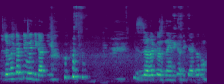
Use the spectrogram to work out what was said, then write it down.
तो जो मैं करती हूँ, वही दिखाती हूँ। इससे ज़्यादा कुछ नहीं दिखाती, क्या करूँ?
